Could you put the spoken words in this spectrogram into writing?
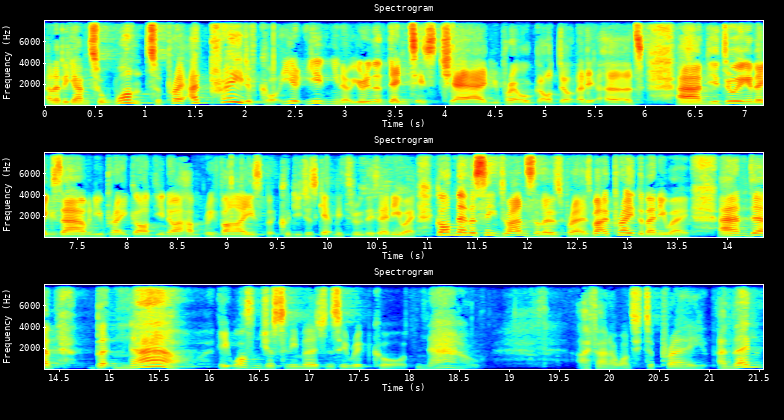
And I began to want to pray. I'd prayed, of course. You, you, you know, you're in a dentist chair and you pray, oh God, don't let it hurt. And you're doing an exam and you pray, God, you know, I haven't revised, but could you just get me through this anyway? God never seemed to answer those prayers, but I prayed them anyway. And, uh, but now, it wasn't just an emergency ripcord. Now, I found I wanted to pray. And then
